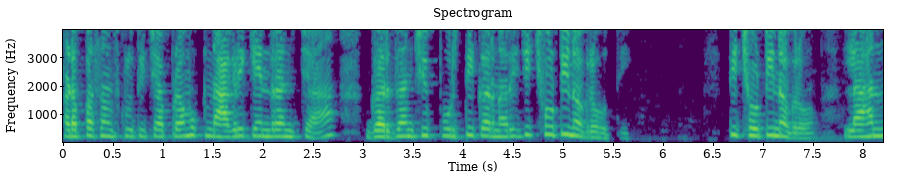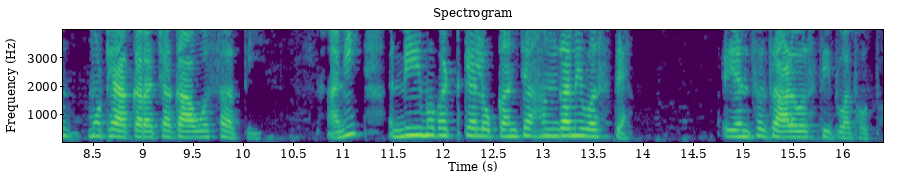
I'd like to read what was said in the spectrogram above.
हडप्पा संस्कृतीच्या प्रमुख नागरी केंद्रांच्या गरजांची पूर्ती करणारी जी छोटी नगरं होती ती छोटी नगरं लहान मोठ्या आकाराच्या गाव वसाहती आणि निमभटक्या लोकांच्या हंगामी वस्त्या यांचं जाळव अस्तित्वात होतं.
